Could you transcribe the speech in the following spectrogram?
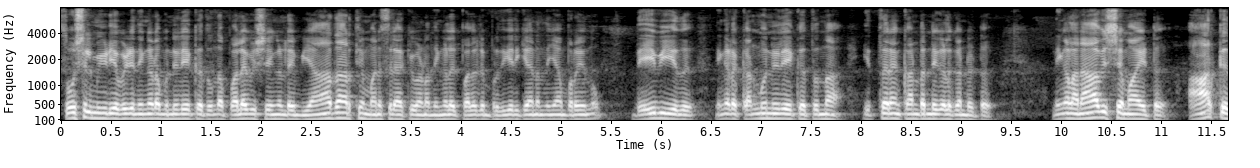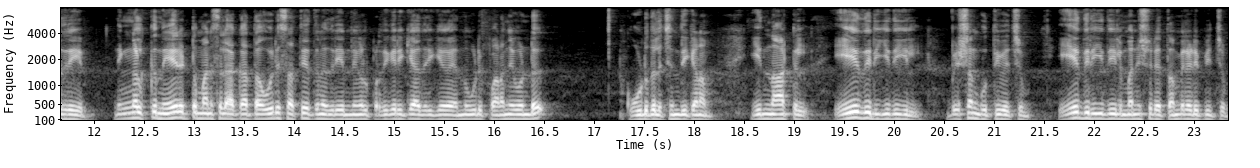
സോഷ്യൽ മീഡിയ വഴി നിങ്ങളുടെ മുന്നിലേക്ക് എത്തുന്ന പല വിഷയങ്ങളുടെയും യാഥാർത്ഥ്യം മനസ്സിലാക്കി വേണം നിങ്ങളിൽ പലരും പ്രതികരിക്കാനെന്ന് ഞാൻ പറയുന്നു. ദയവ് ചെയ്ത് നിങ്ങളുടെ കൺമുന്നിലേക്ക് എത്തുന്ന ഇത്തരം കണ്ടന്റുകൾ കണ്ടിട്ട് നിങ്ങൾ അനാവശ്യമായിട്ട് ആർക്കെതിരെയും നിങ്ങൾക്ക് നേരിട്ട് മനസ്സിലാക്കാത്ത ഒരു സത്യത്തിനെതിരെയും നിങ്ങൾ പ്രതികരിക്കാതിരിക്കുക എന്നുകൂടി പറഞ്ഞുകൊണ്ട് കൂടുതൽ ചിന്തിക്കണം. ഈ നാട്ടിൽ ഏത് രീതിയിൽ വിഷം കുത്തിവെച്ചും ഏത് രീതിയിൽ മനുഷ്യരെ തമ്മിലടിപ്പിച്ചും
